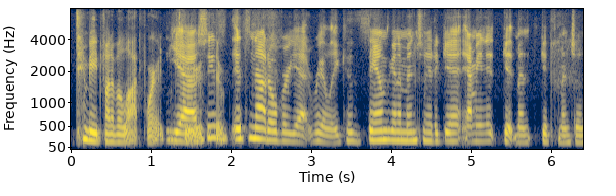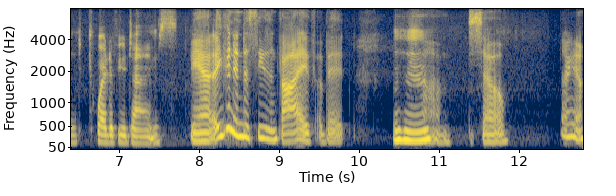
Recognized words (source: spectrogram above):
made fun of a lot for it. Yeah, she's it's not over yet, really, because Sam's gonna mention it again. I mean, it get men- gets mentioned quite a few times. yeah, even into season five a bit. Mm-hmm. Um, so, oh yeah.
